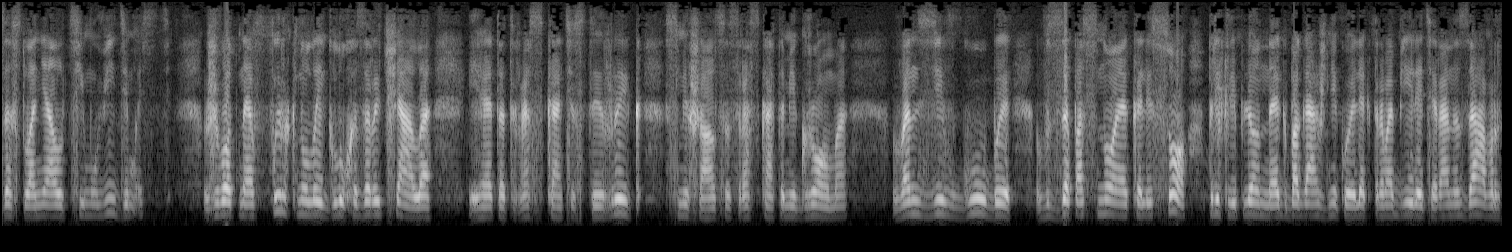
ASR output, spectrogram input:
заслонял Тиму видимость. Животное фыркнуло и глухо зарычало, и этот раскатистый рык смешался с раскатами грома. Вонзив губы в запасное колесо, прикрепленное к багажнику электромобиля, тиранозавр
